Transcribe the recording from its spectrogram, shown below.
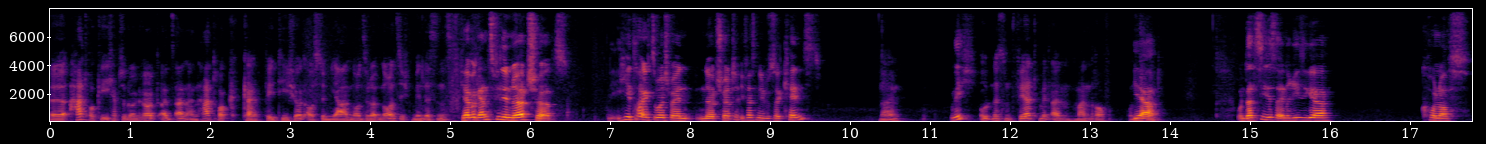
äh, Hardrock, ich habe sogar gerade eins an, ein Hardrock-Café-T-Shirt aus dem Jahr 1990 mindestens. Ich habe ganz viele Nerd-Shirts. Hier trage ich zum Beispiel ein Nerd-Shirt. Ich weiß nicht, ob du es erkennst. Nein. Nicht? Unten ist ein Pferd mit einem Mann drauf. Und Ja. Pferd. Und das hier ist ein riesiger Koloss.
